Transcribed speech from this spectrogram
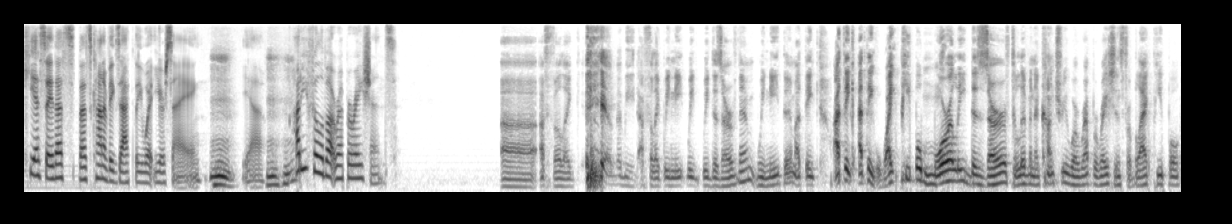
Kiese, that's that's kind of exactly what you're saying. Mm. Yeah. Mm-hmm. How do you feel about reparations? Uh, I feel like I mean I feel like we need we we deserve them. We need them. I think I think I think white people morally deserve to live in a country where reparations for black people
